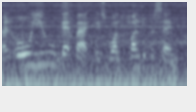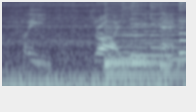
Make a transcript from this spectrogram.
and all you will get back is 100% clean, dry air.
